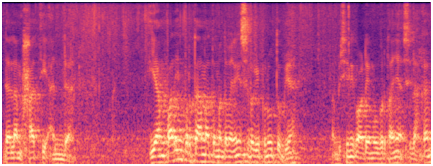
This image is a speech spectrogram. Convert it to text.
dalam hati anda. Yang paling pertama teman-teman ini sebagai penutup ya. Habis ini kalau ada yang mau bertanya silahkan.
